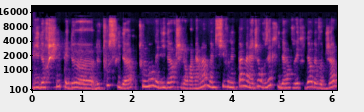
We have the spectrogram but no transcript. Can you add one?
leadership et de, de tous leaders. Tout le monde est leader chez Leroy Merlin, même si vous n'êtes pas manager, vous êtes leader. Vous êtes leader de votre job.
